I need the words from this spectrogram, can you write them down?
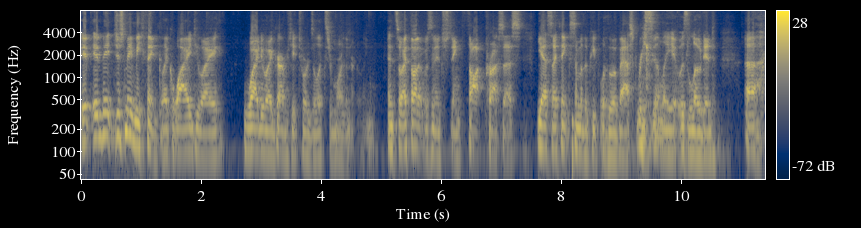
it, it made, just made me think, like, why do I why do I gravitate towards Elixir more than Erlang? And so I thought it was an interesting thought process. Yes, I think some of the people who have asked recently, it was loaded, uh,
